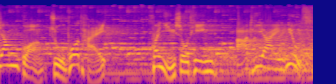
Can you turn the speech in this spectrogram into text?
央广主播台，欢迎收听 RTI News。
